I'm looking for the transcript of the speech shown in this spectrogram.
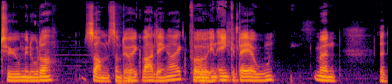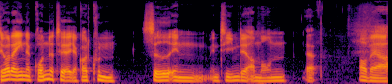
20 minutter, som, som det jo ikke var længere, ikke på Mm. en enkelt dag af ugen. Men altså, det var da en af grundene til, at jeg godt kunne sidde en, en time der om morgenen Ja. og være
